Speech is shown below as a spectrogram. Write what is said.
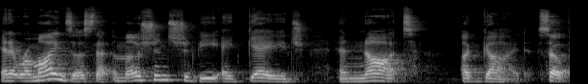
and it reminds us that emotions should be a gauge and not a guide. So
